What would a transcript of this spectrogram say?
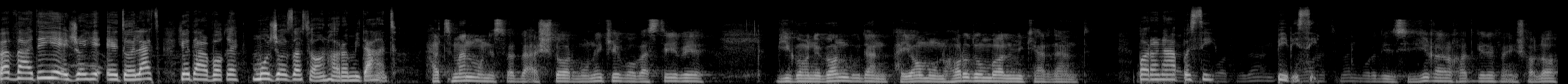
و وعده اجرای عدالت یا در واقع مجازات آنها را می‌دهند. حتما ما نسبت به اشرار بونه که وابسته به بیگانگان بودند پیام اونها رو دنبال می‌کردند باران عباسی بی بی سی مورد قرار خواهد گرفت و انشالله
